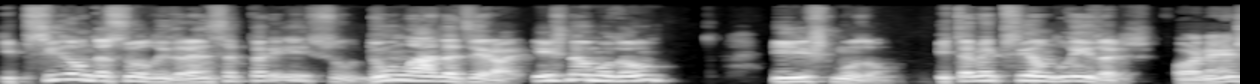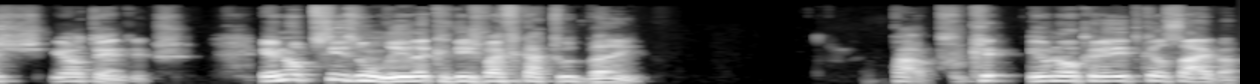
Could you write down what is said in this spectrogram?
E precisam da sua liderança para isso. De um lado a dizer, olha, isto não mudou e isto mudou. E também precisam de líderes honestos e autênticos. Eu não preciso de um líder que diz vai ficar tudo bem. Pá, porque eu não acredito que ele saiba.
